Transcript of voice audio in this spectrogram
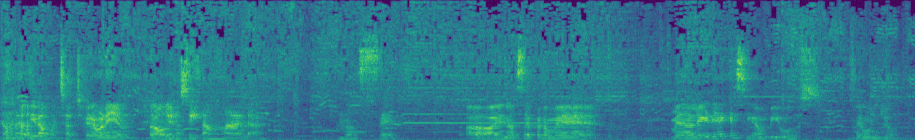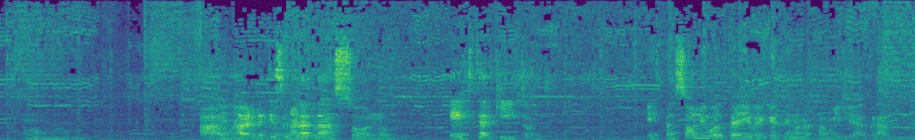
No, mentira, muchacho. Pero bueno, no, Yo no soy tan mala. no sé. Ay, no sé, pero me, me da alegría que sigan vivos, según yo. Mm, Ay, Vamos a ver de qué se trata. solo. Este arquito. Está solo y voltea y ve que tiene una familia grande.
